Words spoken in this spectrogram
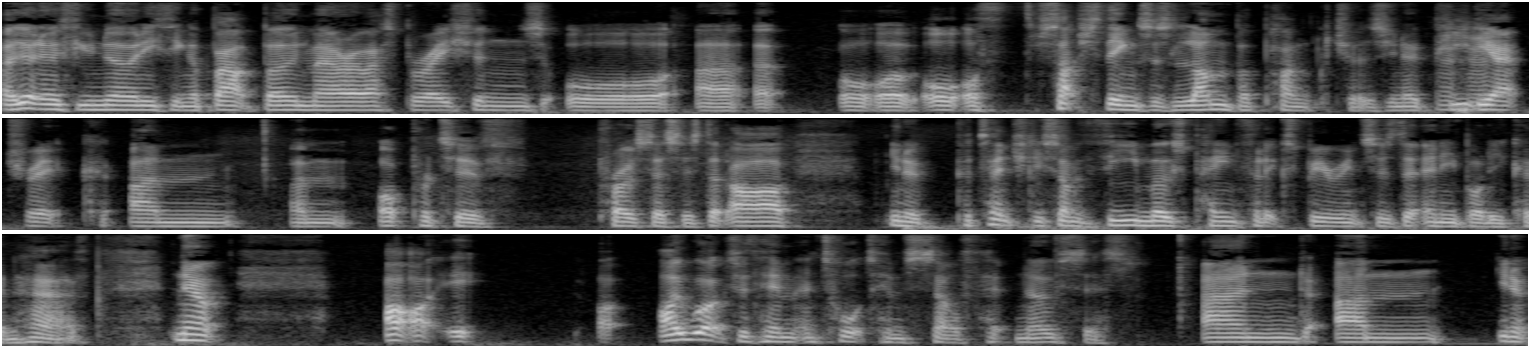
I don't know if you know anything about bone marrow aspirations or uh, uh or, or, or, such things as lumbar punctures. You know, mm-hmm. pediatric um, um, operative processes that are, you know, potentially some of the most painful experiences that anybody can have. Now, it, I worked with him and taught him self hypnosis, and um, you know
